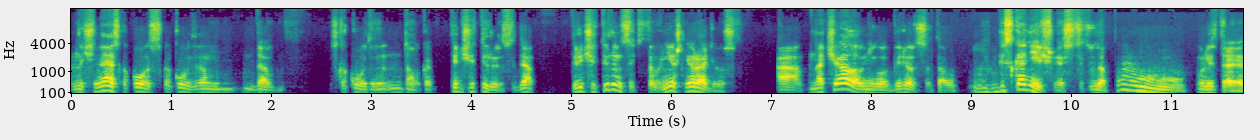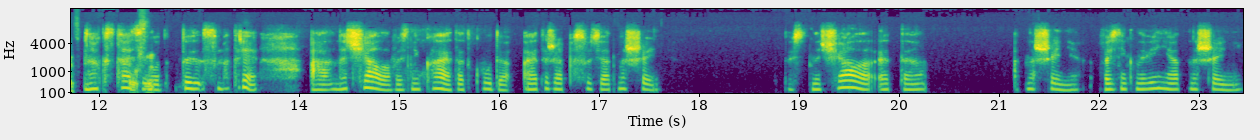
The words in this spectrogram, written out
Начиная с какого-то, с какого-то там, да, с какого-то, ну, там, как 3.14, да, 3.14 это внешний радиус, а начало у него берется там в бесконечности, туда улетает. Ну, кстати, вот ты смотри, а начало возникает откуда? А это же, по сути, отношения. То есть начало — это отношения, возникновение отношений.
